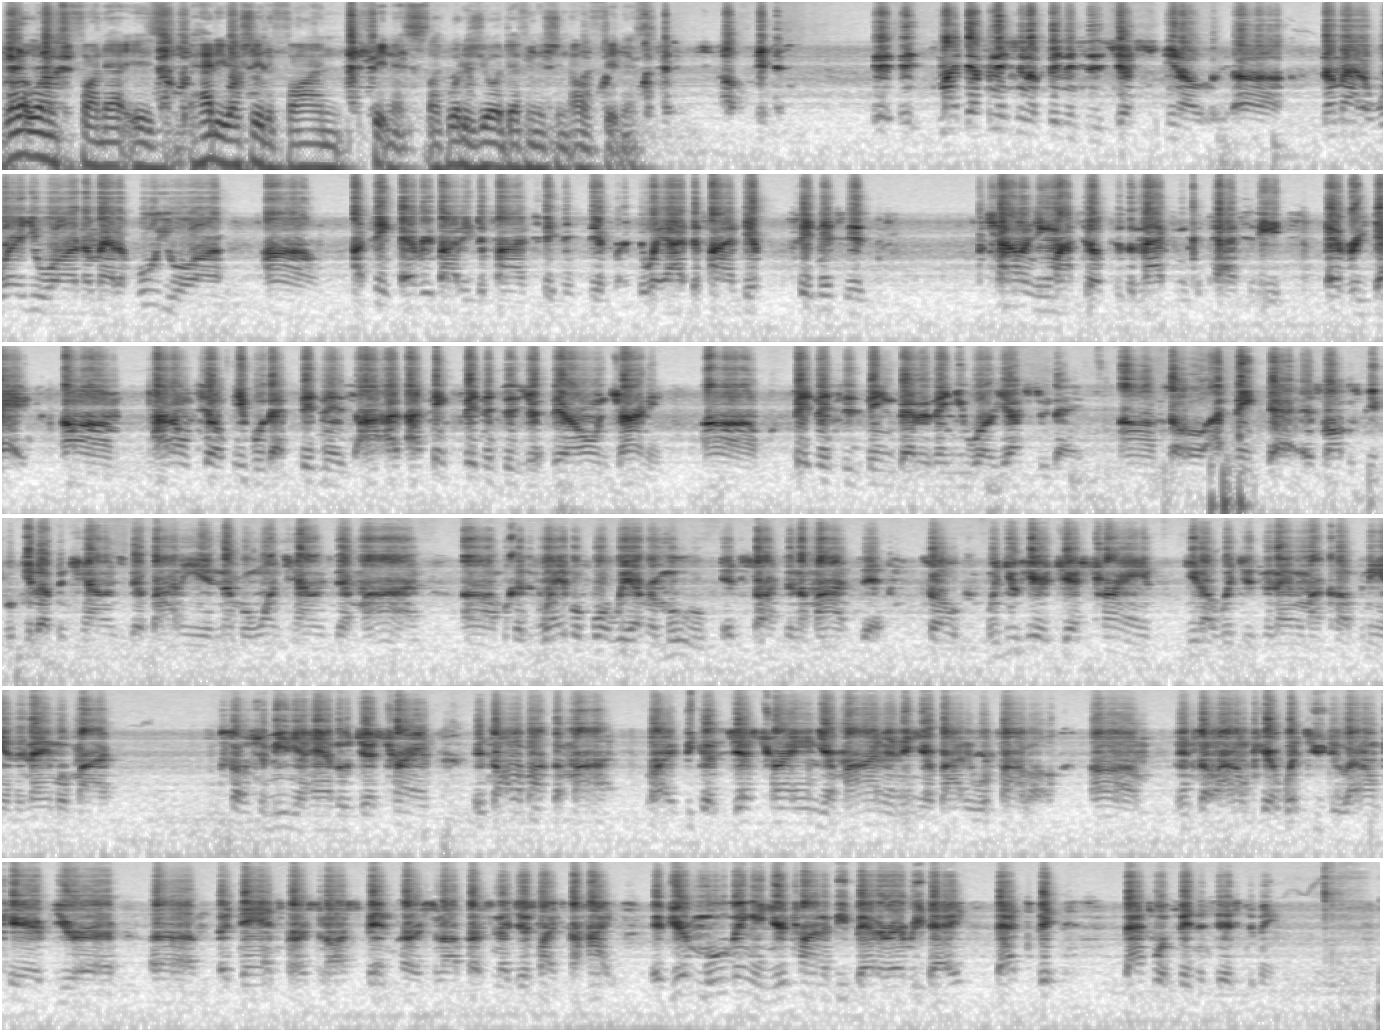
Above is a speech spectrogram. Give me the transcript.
what I wanted to find out is how do you actually define fitness? Like, what is your definition of fitness?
